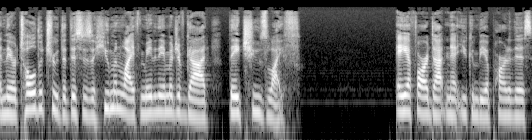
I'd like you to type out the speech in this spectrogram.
and they are told the truth that this is a human life made in the image of God, they choose life. AFR.net, you can be a part of this,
